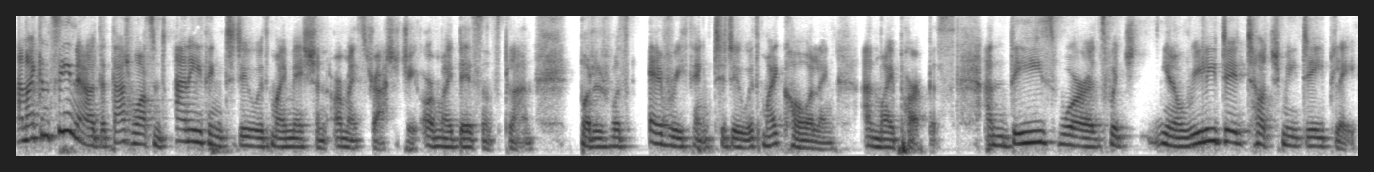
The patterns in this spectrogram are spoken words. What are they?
And I can see now that that wasn't anything to do with my mission or my strategy or my business plan, but it was everything to do with my calling and my purpose. And these words, which, you know, really did touch me deeply,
